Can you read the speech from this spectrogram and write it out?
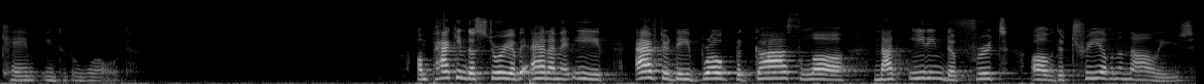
came into the world. Unpacking the story of Adam and Eve after they broke the God's law, not eating the fruit of the tree of the knowledge,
